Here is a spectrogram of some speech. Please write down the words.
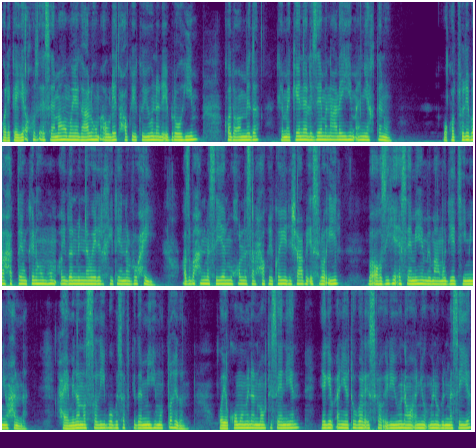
ولكي يأخذ أسامهم ويجعلهم أولاد حقيقيون لإبراهيم قد عمد كما كان لزاما عليهم أن يختنوا وقد صلب حتى يمكنهم هم أيضا من نوال الختان الروحي. أصبح المسيح المخلص الحقيقي لشعب إسرائيل بأخذه أساميهم بمعموديته من يوحنا حاملا الصليب وبسفك دمه مضطهدا. ويقوم من الموت ثانيا. يجب أن يتوب الإسرائيليون وأن يؤمنوا بالمسيح.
